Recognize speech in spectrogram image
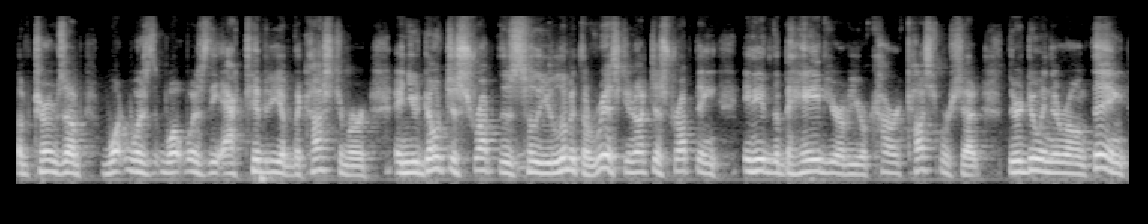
of terms of what was what was the activity of the customer and you don't disrupt this so you limit the risk. You're not disrupting any of the behavior of your current customer set. They're doing their own thing.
